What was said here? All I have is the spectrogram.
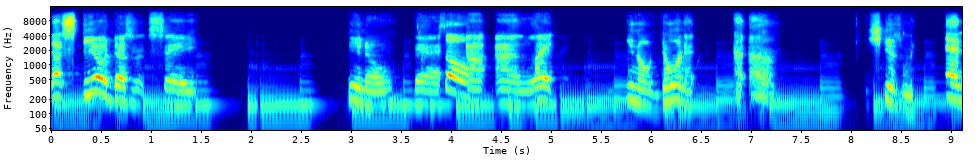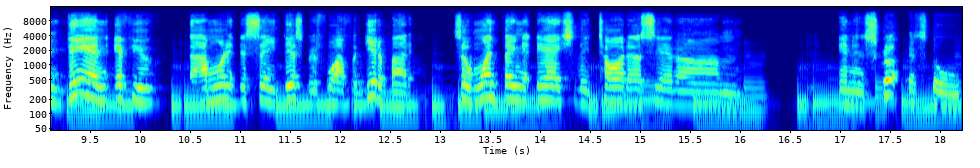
that still doesn't say, you know, that So- I, I like, you know, doing it. Excuse me. And then if you, I wanted to say this before I forget about it. So one thing that they actually taught us in um in instructor school,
